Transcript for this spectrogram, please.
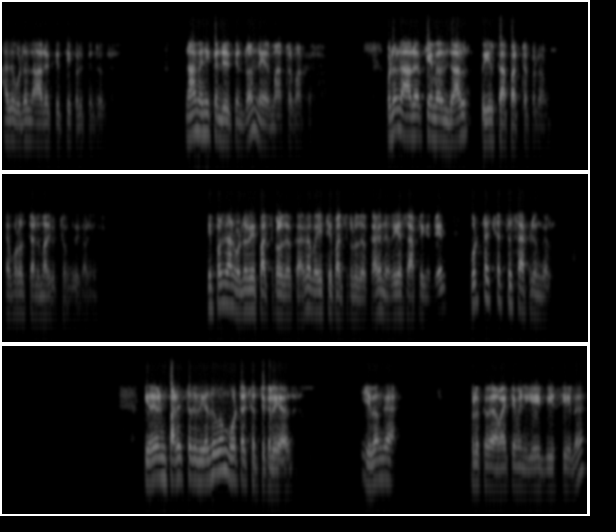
அது உடல் ஆரோக்கியத்தை கொடுக்கின்றது. நாம் எண்ணிக்கொண்டிருக்கின்றோம் நேர் மாற்றமாக. உடல் ஆரோக்கியம் இருந்தால் உயிர் காப்பாற்றப்படும். எவ்வளவு தடுமாறி விட்டோம் இப்பொழுது நான் உடலை பார்த்துக் கொள்வதற்காக வயிற்றை பார்த்துக் கொள்வதற்காக நிறைய சாப்பிடுகின்றேன். ஊட்டச்சத்து சாப்பிடுங்கள். இறைவன் படைத்ததில் எதுவும் ஊட்டச்சத்து கிடையாது. இவங்க கொடுக்கிற வைட்டமின் ஏ பிசியில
